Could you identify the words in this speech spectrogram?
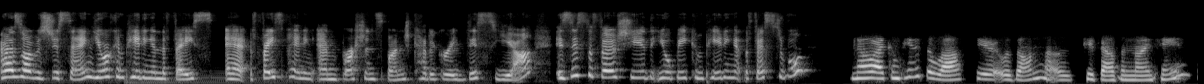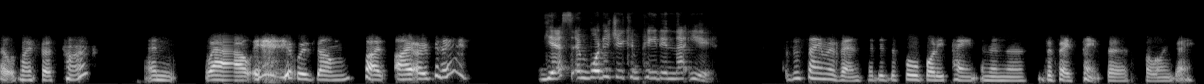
as I was just saying, you're competing in the face uh, face painting and brush and sponge category this year. Is this the first year that you'll be competing at the festival? No, I competed the last year it was on. That was 2019. That was my first time, and wow, it was um quite eye opening. Yes, and what did you compete in that year? The same events. I did the full body paint and then the the face paint the following day.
